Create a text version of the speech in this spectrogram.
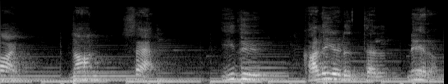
ஹாய் நான் சார். இது கலையெடுத்தல் நேரம்.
